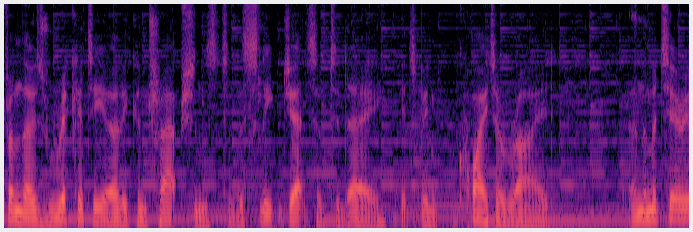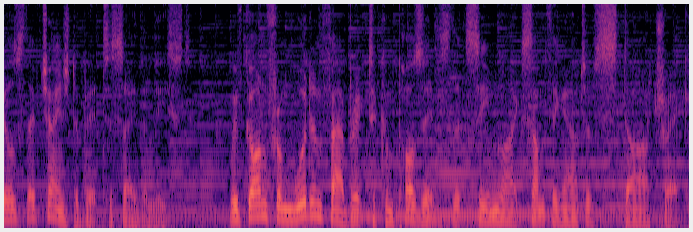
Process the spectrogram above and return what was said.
From those rickety early contraptions to the sleek jets of today, it's been quite a ride. And the materials, they've changed a bit to say the least. We've gone from wood and fabric to composites that seem like something out of Star Trek.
